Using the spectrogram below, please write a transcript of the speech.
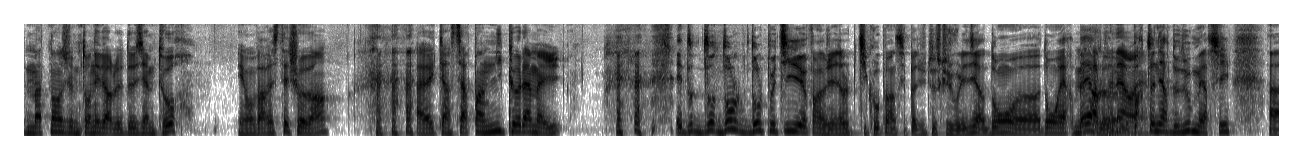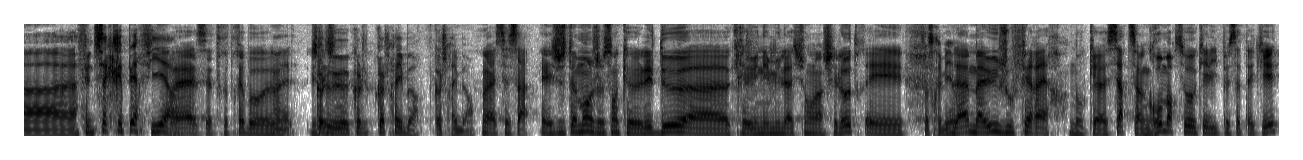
maintenant, je vais me tourner vers le deuxième tour, et on va rester chauvin, avec un certain Nicolas Mahut. Et dont, dont- dont- dont le petit, enfin, le petit copain, c'est pas du tout ce que je voulais dire, dont, euh, dont Herbert, le partenaire, le ouais. partenaire de double, merci, euh, a fait une sacrée perf hier. Ouais, c'est très très beau. Ouais. Coach, euh, Coach- Schreiber. Coach Schreiber. Ouais, c'est ça. Et justement, je sens que les deux euh, créent une émulation l'un chez l'autre. Et Ça serait bien. là, Mahu joue Ferrer. Donc, certes, c'est un gros morceau auquel il peut s'attaquer.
